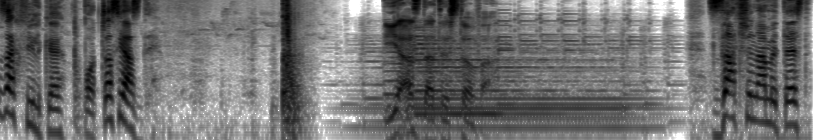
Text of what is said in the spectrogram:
za chwilkę podczas jazdy. Jazda testowa. Zaczynamy test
